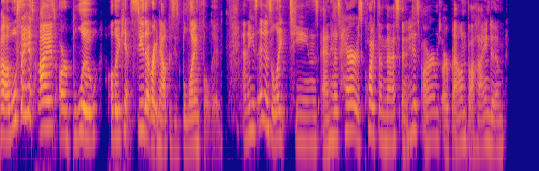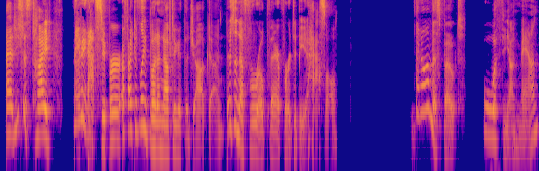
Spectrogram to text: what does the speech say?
Uh, we'll say his eyes are blue, although you can't see that right now because he's blindfolded. And he's in his late teens, and his hair is quite the mess, and his arms are bound behind him. And he's just tied, maybe not super effectively, but enough to get the job done. There's enough rope there for it to be a hassle. And on this boat, with the young man,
